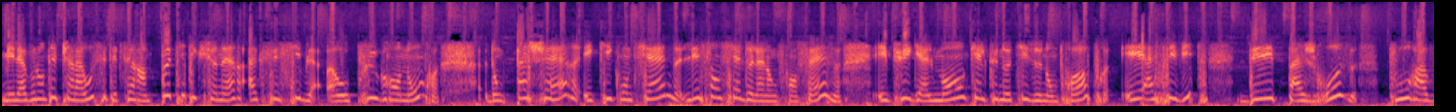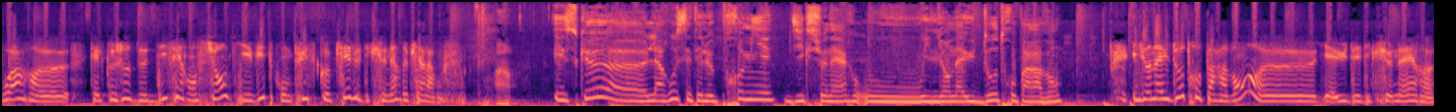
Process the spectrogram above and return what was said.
mais la volonté de Pierre Larousse, c'était de faire un petit dictionnaire accessible au plus grand nombre, donc pas cher et qui contiennent l'essentiel de la langue française et puis également quelques notices de nom propres et assez vite des pages roses pour avoir euh, quelque chose de différenciant qui évite qu'on puisse copier le dictionnaire de Pierre Larousse. Ah. Est-ce que euh, Larousse était le premier dictionnaire ou il y en a eu d'autres auparavant? Il y en a eu d'autres auparavant. Euh, il y a eu des dictionnaires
